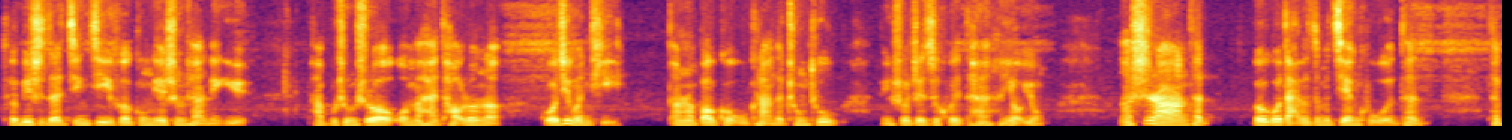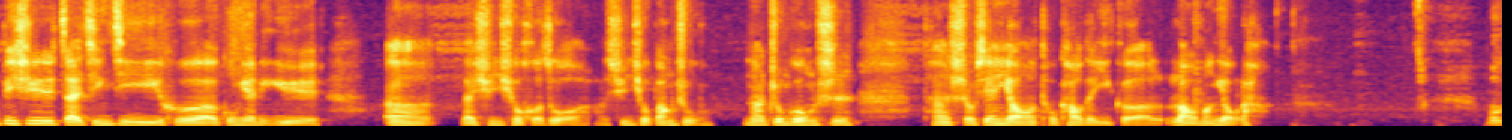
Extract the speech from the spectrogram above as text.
特别是在经济和工业生产领域。他补充说：“我们还讨论了国际问题，当然包括乌克兰的冲突，并说这次会谈很有用。那是啊，他俄国打得这么艰苦，他他必须在经济和工业领域，呃，来寻求合作，寻求帮助。那中共是他首先要投靠的一个老盟友了。”我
